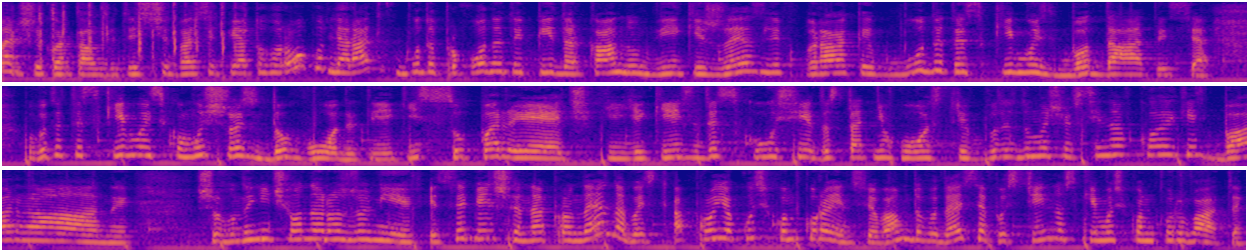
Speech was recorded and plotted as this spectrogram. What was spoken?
Перший квартал 2025 року для раків буде проходити під арканом віки жезлів. Раки будете з кимось бодатися, будете з кимось комусь щось доводити, якісь суперечки, якісь дискусії достатньо гострі. Будете думати, що всі навколо якісь барани, що вони нічого не розуміють. І це більше не про ненависть, а про якусь конкуренцію. Вам доведеться постійно з кимось конкурувати.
